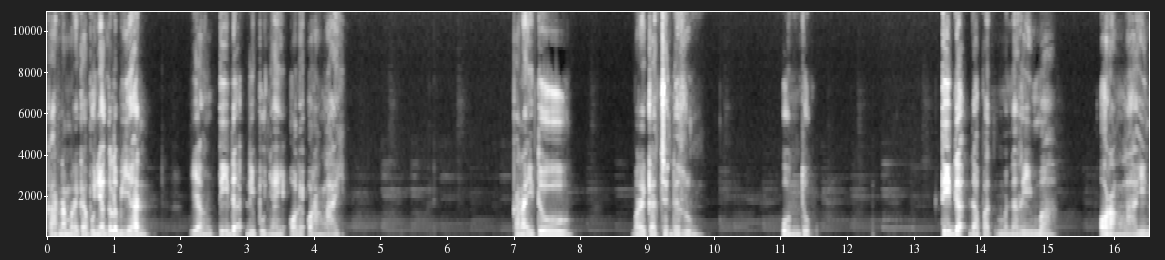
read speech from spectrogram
karena mereka punya kelebihan yang tidak dipunyai oleh orang lain. Karena itu, mereka cenderung untuk tidak dapat menerima orang lain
